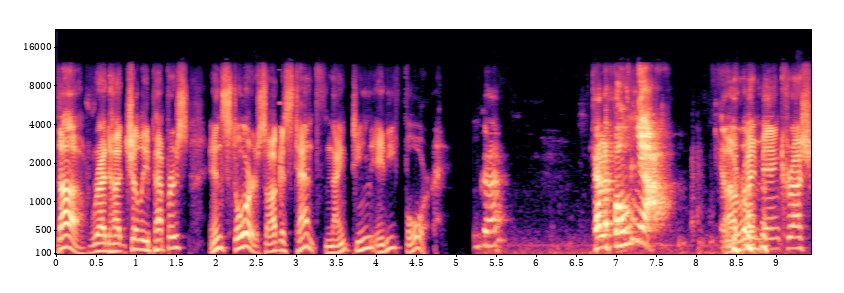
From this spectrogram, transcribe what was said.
the Red Hot Chili Peppers in stores August 10th, 1984. Okay. California. All right, Mancrush,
